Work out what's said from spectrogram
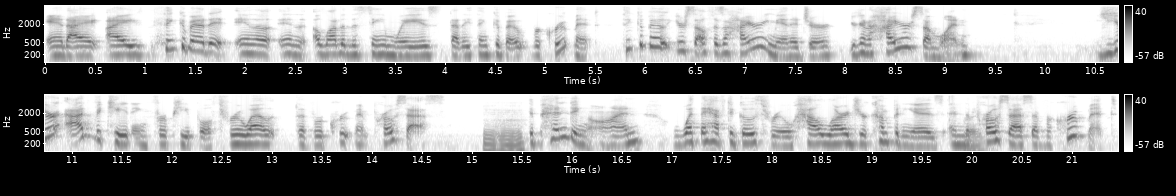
and I I think about it in a, in a lot of the same ways that I think about recruitment. Think about yourself as a hiring manager. You're going to hire someone. You're advocating for people throughout the recruitment process. Mm-hmm. Depending on what they have to go through, how large your company is, and the right. process of recruitment,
